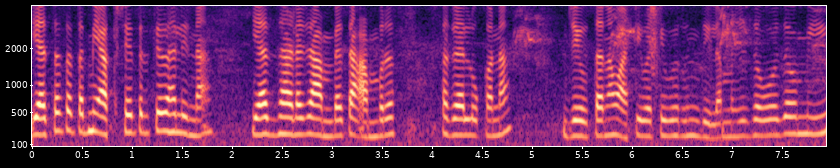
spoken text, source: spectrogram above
याचाच आता मी अक्षय तृतीय झाली ना याच झाडाच्या आंब्याचा आमरस सगळ्या लोकांना जेवताना वाटी वाटी भरून दिला. म्हणजे जवळजवळ मी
